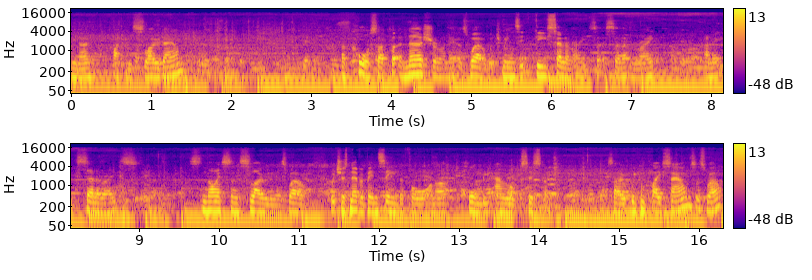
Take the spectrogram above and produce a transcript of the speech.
You know, I can slow down. Of course, I put inertia on it as well, which means it decelerates at a certain rate and it accelerates nice and slowly as well, which has never been seen before on a Hornby analog system. So we can play sounds as well.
